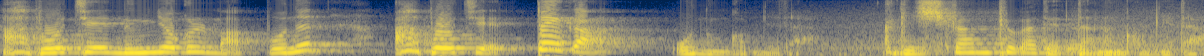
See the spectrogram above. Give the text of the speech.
아버지의 능력을 맛보는 아버지의 때가 오는 겁니다. 그게 시간표가 됐다는 겁니다.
